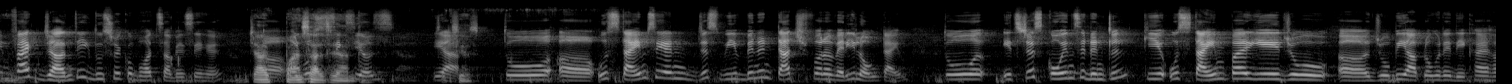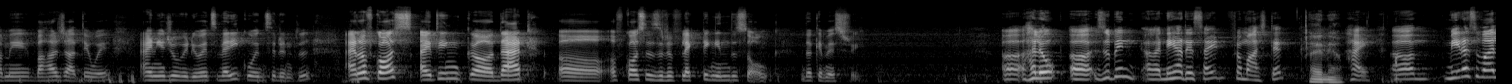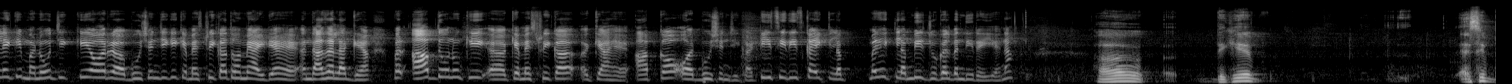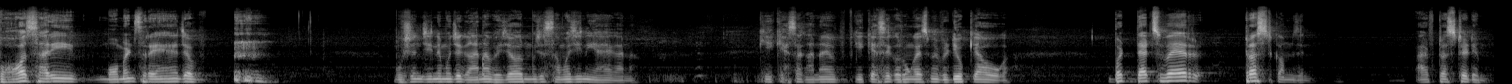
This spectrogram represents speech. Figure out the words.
इनफैक्ट जानते एक दूसरे को बहुत समय से है। चार, Uh, पाँच साल से जानते हैं। Yeah. तो uh, उस टाइम से and just we been in touch for a very long time तो इट्स जस्ट कोइंसिडेंटल कि उस टाइम पर ये जो जो भी आप लोगों ने देखा है हमें बाहर जाते हुए एंड ये जो video it's very coincidental and of course I think that of course is reflecting in the song the chemistry hello Jubin Neha this side from Aaj Tak है नहीं हाय मेरा सवाल है कि मनोज जी के और भूषण जी की केमिस्ट्री का तो हमें आइडिया है अंदाज़ा लग गया पर आप दोनों की केमिस्ट्री का क्या है? आपका और भूषण जी का टी सीरीज़ का एक लब, मतलब एक लंबी जुगलबंदी रही है ना? हाँ, देखिए ऐसे बहुत सारी मोमेंट्स रहे हैं जब भूषण जी ने मुझे गाना भेजा और मुझे समझ ही नहीं आया गाना। कि कैसा गाना है कि कैसे करूँगा इसमें वीडियो क्या होगा? But that's where trust comes in I have trusted him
